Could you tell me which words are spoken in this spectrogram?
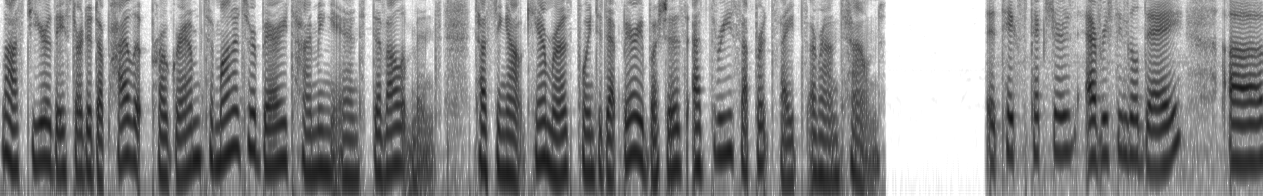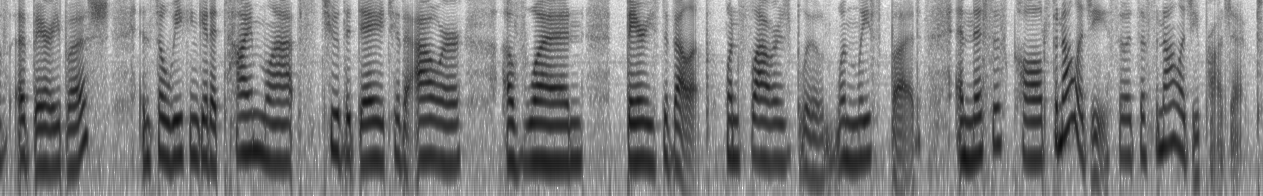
Last year, they started a pilot program to monitor berry timing and development, testing out cameras pointed at berry bushes at three separate sites around town. It takes pictures every single day of a berry bush, and so we can get a time lapse to the day, to the hour of when berries develop, when flowers bloom, when leaves bud. And this is called phenology, so it's a phenology project.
